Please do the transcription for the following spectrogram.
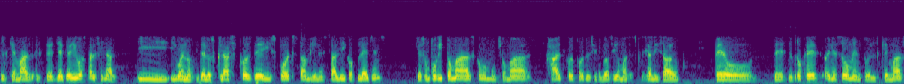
el que más el que llegue vivo hasta el final y, bueno de los clásicos de esports también está League of Legends que es un poquito más como mucho más hardcore por decirlo así o más especializado pero yo creo que en este momento el que más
